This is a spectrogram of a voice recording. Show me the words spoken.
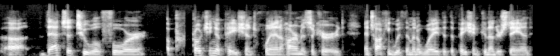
Uh, that's a tool for approaching a patient when harm has occurred and talking with them in a way that the patient can understand,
